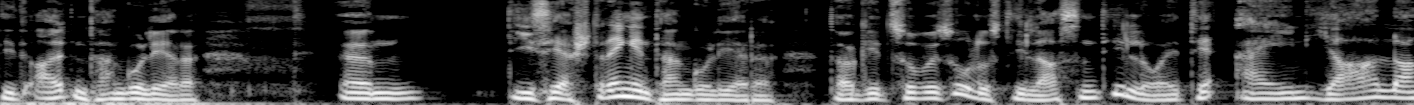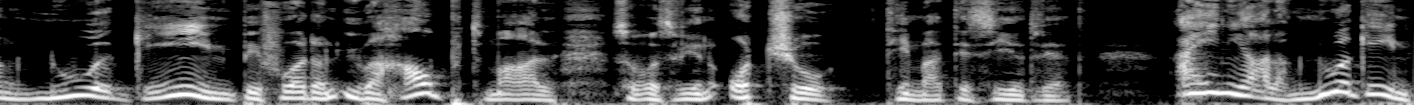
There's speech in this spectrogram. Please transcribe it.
die alten Tango-Lehrer, ähm, die sehr strengen Tango-Lehrer, da geht sowieso los. Die lassen die Leute ein Jahr lang nur gehen, bevor dann überhaupt mal sowas wie ein Ocho thematisiert wird. Ein Jahr lang nur gehen.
